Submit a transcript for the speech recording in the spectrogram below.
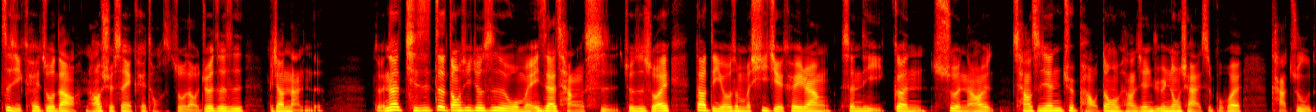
自己可以做到，然后学生也可以同时做到，我觉得这是比较难的。对，那其实这东西就是我们一直在尝试，就是说，哎、到底有什么细节可以让身体更顺，然后长时间去跑动或长时间去运动下来是不会卡住的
